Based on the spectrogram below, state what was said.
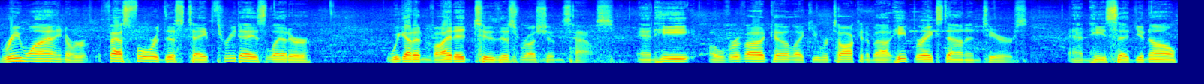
Rewind or fast forward this tape. Three days later, we got invited to this Russian's house, and he over vodka, like you were talking about, he breaks down in tears, and he said, "You know,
